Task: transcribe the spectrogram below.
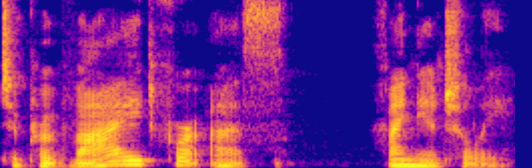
to provide for us financially?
